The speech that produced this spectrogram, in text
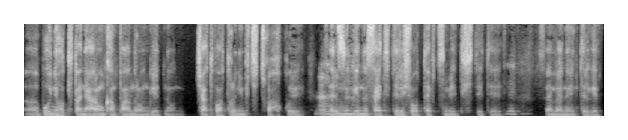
бөөний худалдааны 10 компани руу ингээд нэг чатбот руу нэмчихэж байгаа байхгүй. Зарим ингээд сайт дээр шууд тавьчихсан байдаг шүү дээ тий. Сайн байна энэ төр гээд.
